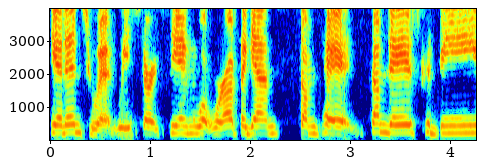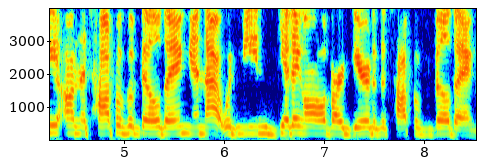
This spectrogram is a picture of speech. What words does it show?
get into it. We start seeing what we're up against. Some ta- some days could be on the top of a building, and that would mean getting all of our gear to the top of a building.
